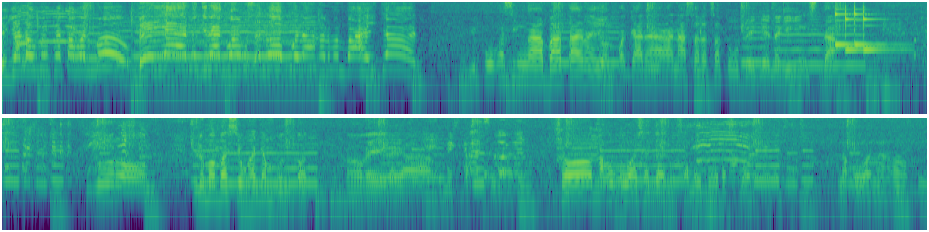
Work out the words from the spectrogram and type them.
Igalaw mo yung katawan mo! Bea, ano ginagawa mo sa loob? Wala ka naman bahay dyan! Yung po kasing nga bata na yon pagka na, nasalat sa tubig, eh, nagiging isda. Siguro, lumabas yung kanyang buntot. Okay, kaya umistak sa ilalim. So, makukuha siya doon, sa may butas doon. Nakuha na, okay.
